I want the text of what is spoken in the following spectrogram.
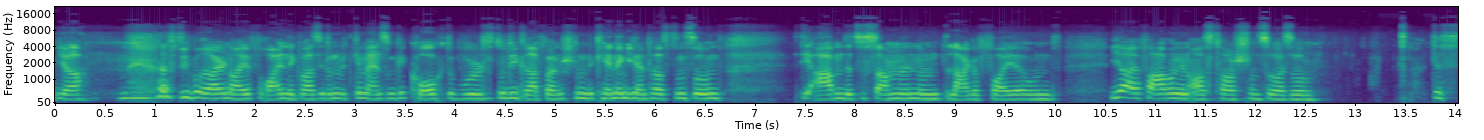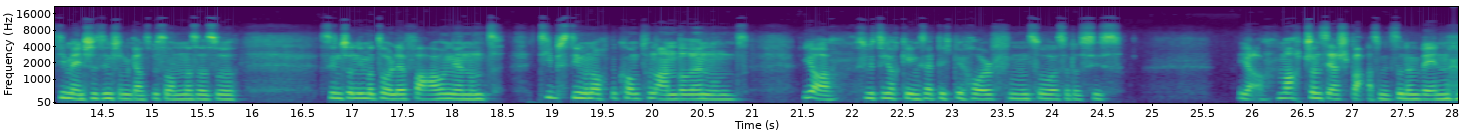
ja, hast überall neue Freunde quasi. Dann wird gemeinsam gekocht, obwohl du die gerade vor einer Stunde kennengelernt hast und so und die Abende zusammen und Lagerfeuer und ja, Erfahrungen austauschen und so. Also das, die Menschen sind schon ganz besonders. Also sind schon immer tolle Erfahrungen und Tipps, die man auch bekommt von anderen. Und ja, es wird sich auch gegenseitig geholfen und so. Also das ist, ja, macht schon sehr Spaß, mit so einem Van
